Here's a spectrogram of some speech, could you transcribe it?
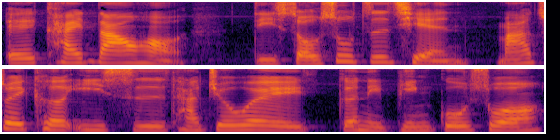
诶开刀哈，伫手术之前，麻醉科医师他就会跟你评估说。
